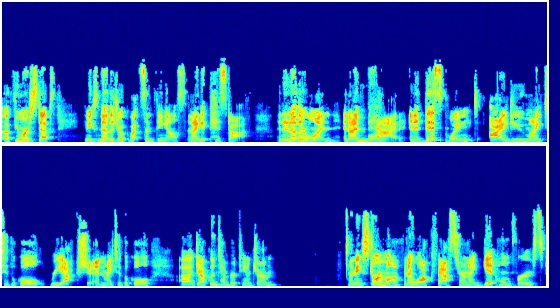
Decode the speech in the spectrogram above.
a few more steps. He makes another joke about something else, and I get pissed off. And another one, and I'm mad. And at this point, I do my typical reaction, my typical uh, Jacqueline temper tantrum. And I storm off and I walk faster and I get home first.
